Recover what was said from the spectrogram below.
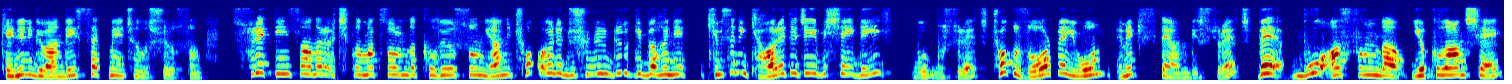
Kendini güvende hissetmeye çalışıyorsun. Sürekli insanlara açıklamak zorunda kalıyorsun. Yani çok öyle düşünüldüğü gibi hani kimsenin kar edeceği bir şey değil bu, bu süreç. Çok zor ve yoğun emek isteyen bir süreç ve bu aslında yapılan şey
